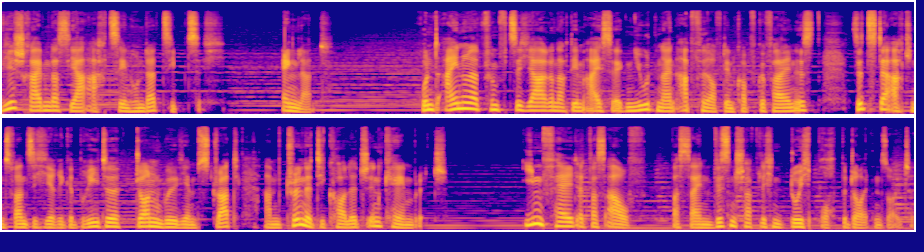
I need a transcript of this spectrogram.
Wir schreiben das Jahr 1870. England. Rund 150 Jahre nachdem Isaac Newton ein Apfel auf den Kopf gefallen ist, sitzt der 28-jährige Brite John William Strutt am Trinity College in Cambridge. Ihm fällt etwas auf, was seinen wissenschaftlichen Durchbruch bedeuten sollte.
